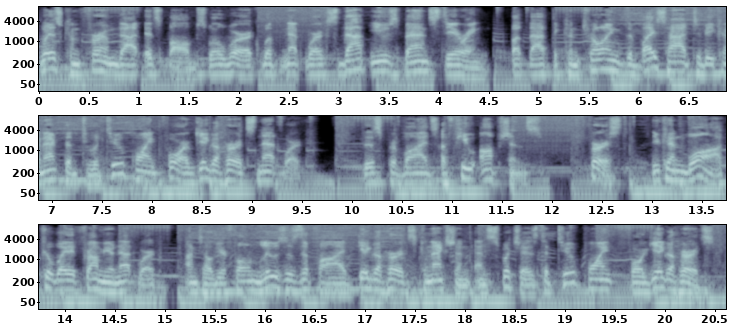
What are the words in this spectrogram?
Wiz confirmed that its bulbs will work with networks that use band steering, but that the controlling device had to be connected to a 2.4 GHz network. This provides a few options. First, you can walk away from your network, until your phone loses the 5 GHz connection and switches to 2.4 GHz.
